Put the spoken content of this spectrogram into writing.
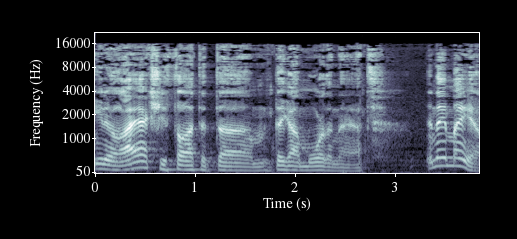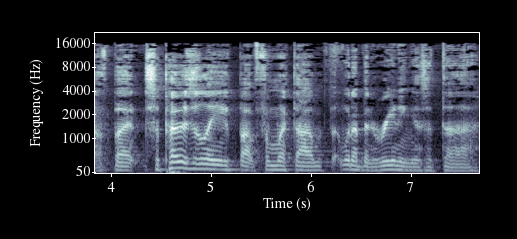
You know, I actually thought that um, they got more than that, and they may have, but supposedly, but from what I, what I've been reading, is that uh,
